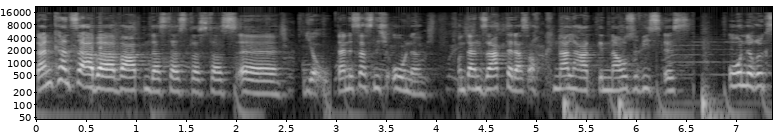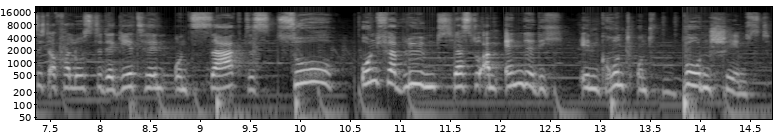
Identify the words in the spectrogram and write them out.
Dann kannst du aber erwarten, dass das, dass das, äh, yo, dann ist das nicht ohne. Und dann sagt er das auch knallhart, genauso wie es ist. Ohne Rücksicht auf Verluste, der geht hin und sagt es so unverblümt, dass du am Ende dich in Grund und Boden schämst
